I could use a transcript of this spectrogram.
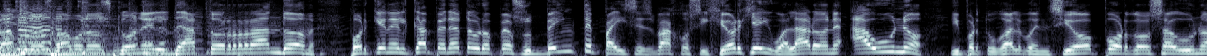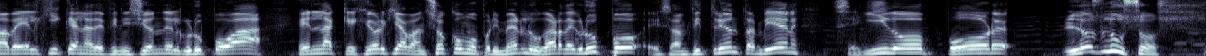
Vámonos, vámonos, con el dato random. Porque en el Campeonato Europeo Sub-20, Países Bajos y Georgia igualaron a 1 y Portugal venció por 2 a 1 a Bélgica en la definición del Grupo A, en la que Georgia avanzó como primer lugar de grupo, es anfitrión también, seguido por los lusos.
